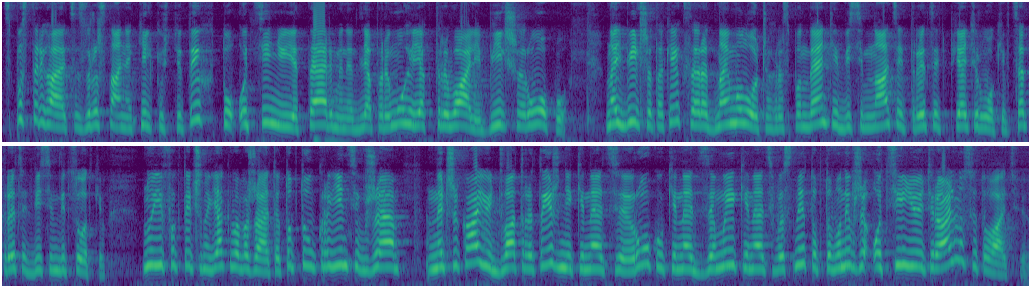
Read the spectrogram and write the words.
Спостерігається зростання кількості тих, хто оцінює терміни для перемоги як тривалі більше року. Найбільше таких серед наймолодших респондентів 18-35 років. Це 38%. Ну і фактично, як ви вважаєте, тобто українці вже не чекають 2-3 тижні, кінець року, кінець зими, кінець весни, тобто вони вже оцінюють реальну ситуацію?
